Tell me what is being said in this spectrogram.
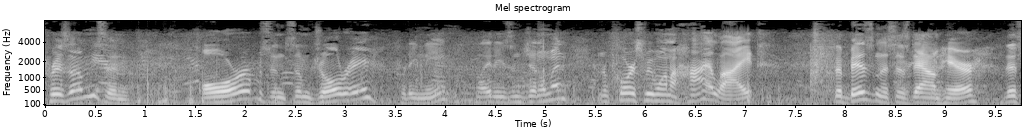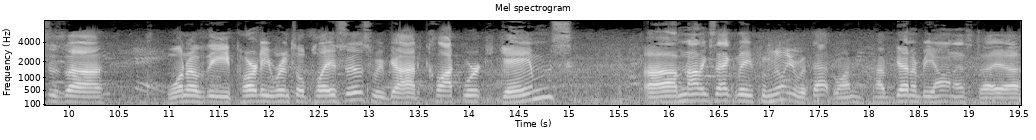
prisms and orbs and some jewelry. Pretty neat, ladies and gentlemen. And of course, we want to highlight the businesses down here. This is uh, one of the party rental places. We've got Clockwork Games. Uh, I'm not exactly familiar with that one. I've got to be honest. I uh,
